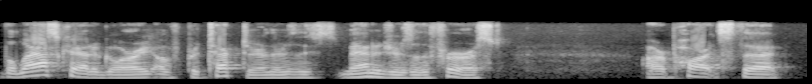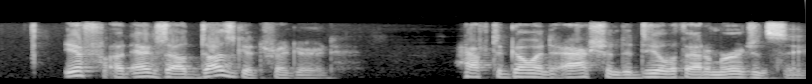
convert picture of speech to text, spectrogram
the last category of protector, there's these managers of the first, are parts that, if an exile does get triggered, have to go into action to deal with that emergency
